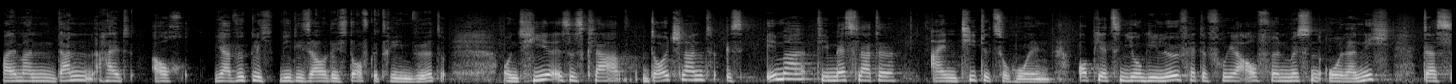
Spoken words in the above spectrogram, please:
weil man dann halt auch ja wirklich wie die Sau durchs Dorf getrieben wird. Und hier ist es klar, Deutschland ist immer die Messlatte einen Titel zu holen. Ob jetzt ein Yogi Löw hätte früher aufhören müssen oder nicht, das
